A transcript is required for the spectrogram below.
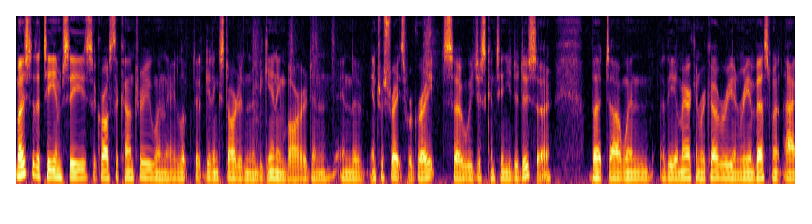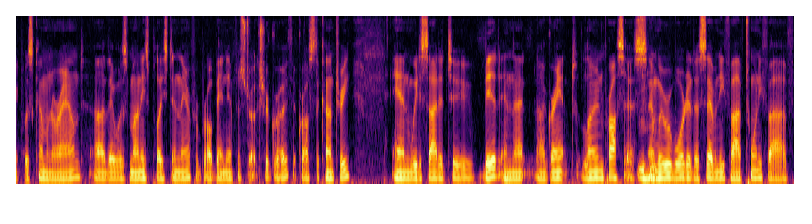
most of the TMCs across the country, when they looked at getting started in the beginning, borrowed, and and the interest rates were great, so we just continued to do so. But uh, when the American Recovery and Reinvestment Act was coming around, uh, there was monies placed in there for broadband infrastructure growth across the country. and we decided to bid in that uh, grant loan process, Mhm. and we were awarded a 75-25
